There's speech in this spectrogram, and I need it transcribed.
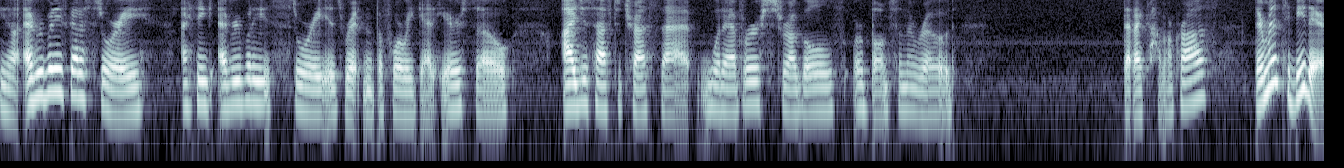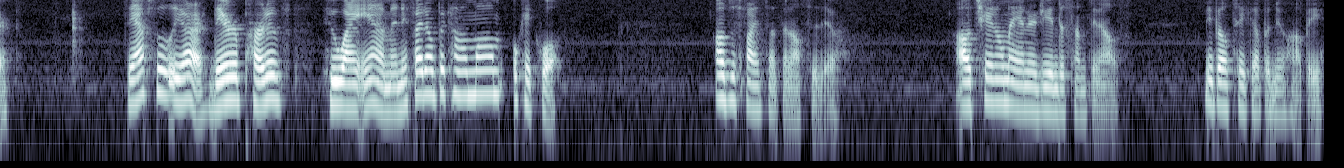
you know, everybody's got a story. I think everybody's story is written before we get here, so I just have to trust that whatever struggles or bumps in the road that I come across, they're meant to be there. They absolutely are. They're part of who I am. And if I don't become a mom, okay, cool. I'll just find something else to do. I'll channel my energy into something else. Maybe I'll take up a new hobby.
